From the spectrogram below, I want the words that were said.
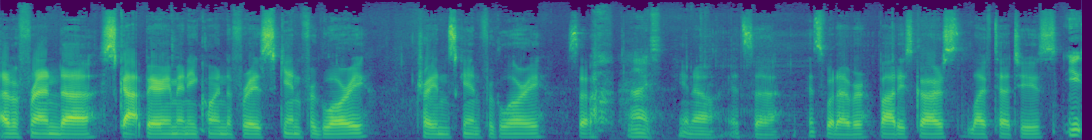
I have a friend, uh, Scott Berryman. He coined the phrase "skin for glory," trading skin for glory. So Nice. you know, it's uh, it's whatever. Body scars, life tattoos. You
